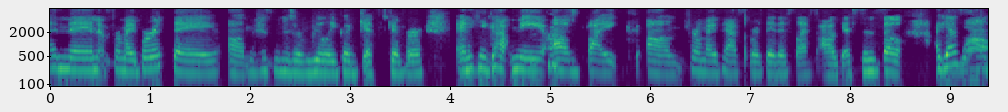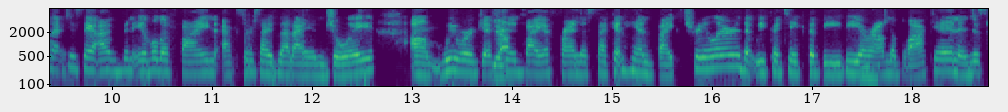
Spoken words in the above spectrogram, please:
And then for my birthday, um, my husband is a really good gift giver, and he got me a bike um, for my past birthday this last August. And so I guess wow. all that to say, I've been able to find exercise that I enjoy. Um, we were gifted yeah. by a friend a secondhand bike trailer that we could take the baby mm-hmm. around the block in, and just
